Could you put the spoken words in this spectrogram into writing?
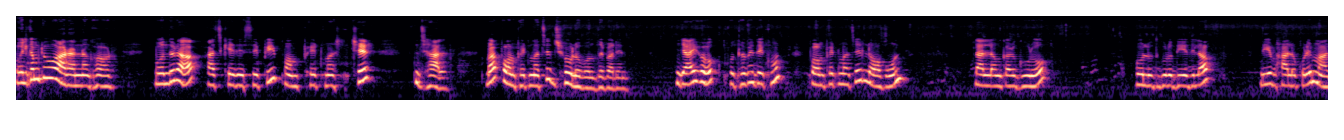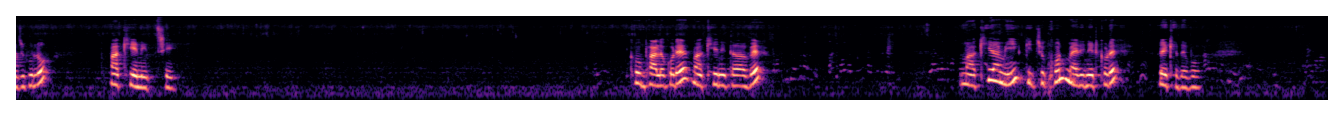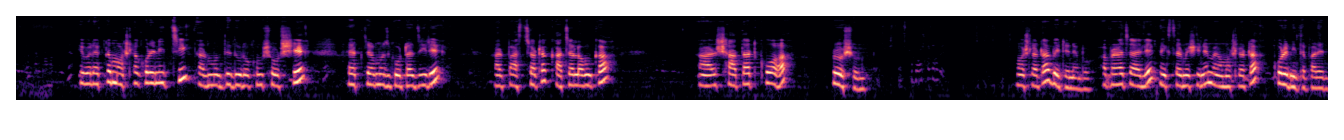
Welcome to আর রান্নাঘর। বন্ধুরা, আজকের রেসিপি পমফ্রেট মাছের ঝাল বা পমফ্রেট মাছের ঝোলও বলতে পারেন। যাই হোক, প্রথমে দেখুন পমফ্রেট মাছের লবণ, লাল লঙ্কার গুঁড়ো, হলুদ গুঁড়ো দিয়ে দিলাম। দিয়ে ভালো করে মাছগুলো মাখিয়ে নিচ্ছি। খুব ভালো করে মাখিয়ে নিতে হবে। মাখিয়ে আমি কিছুক্ষণ ম্যারিনেট করে রেখে দেব। এবার একটা মশলা করে নিচ্ছি, তার মধ্যে দু রকম সর্ষে, এক চামচ গোটা জিরে আর পাঁচ ছটা কাঁচা লঙ্কা আর সাত আট কোয়া রসুন। মশলাটা বেটে নেব। আপনারা চাইলে মিক্সার মেশিনে মশলাটা করে নিতে পারেন।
